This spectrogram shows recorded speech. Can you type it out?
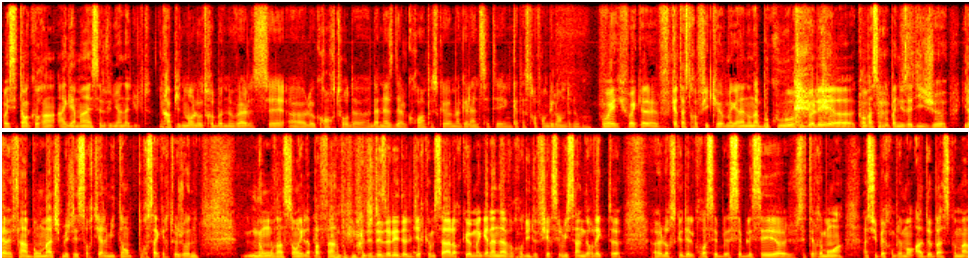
ouais, c'était encore un, un, gamin et c'est devenu un adulte. Rapidement, l'autre bonne nouvelle, c'est euh, le grand retour d'Anes Delcroix parce que Magalan, c'était une catastrophe ambulante de nouveau. Oui, ouais, catastrophique. Magalan, on a beaucoup rigolé euh, quand Vincent Compagne nous a dit je, il avait fait un bon match, mais je l'ai sorti à la mi-temps pour sa carte jaune. Non, Vincent, il n'a pas fait un bon match. Désolé de le dire comme ça, alors que Magalan a rendu de fiers services à Anderlecht euh, lorsque Delcroix s'est blessé. Euh, C'était vraiment un, super complément à de base comme à.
